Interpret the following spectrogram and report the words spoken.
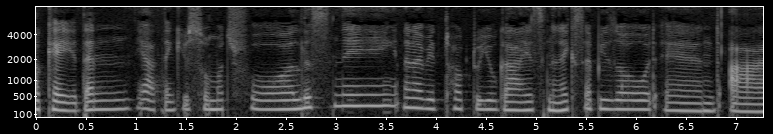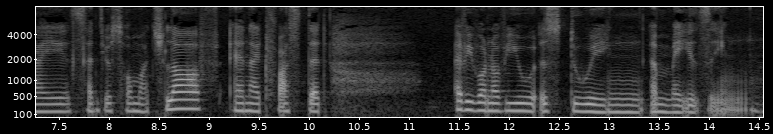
okay, then yeah, thank you so much for listening. And I will talk to you guys in the next episode and I send you so much love and I trust that every one of you is doing amazing.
